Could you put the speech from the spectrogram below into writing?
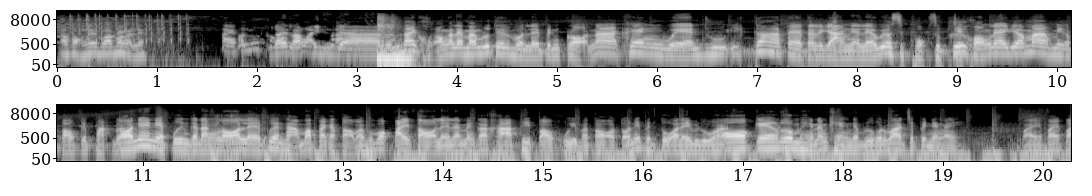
เอาของเล่นบอสมาก่อนเลยใครเขารูดของได้รับเอาว้วิญญาณผมได้ของอะไรมาไม่รู้เต็มไปหมดเลย เป็นเกราะหน้าแข้งแหวนรูอิกด้าแต่แต่ละอย่างเนี่ยเลเวล16 17คือของแรเยอะมากมีกระเป๋าเก็บผักด้วยตอนเนี้ยเนี่ยปืนกำลังร้อนเลยเพื่อนถามว่าไปกันต่อไหมผมบอกไปต่อเลยแล้วแม่งก็คราฟที่เป่าขุยมาต่อ ตอนนี้เป็นตัวอะไรไม่รู้ฮะออแกงรวมแห่งน้ำแข็งเดี๋ยวมาดูกันว่าจะเป็นยังไง ไปไปไป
